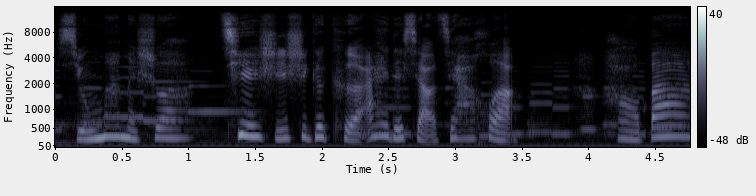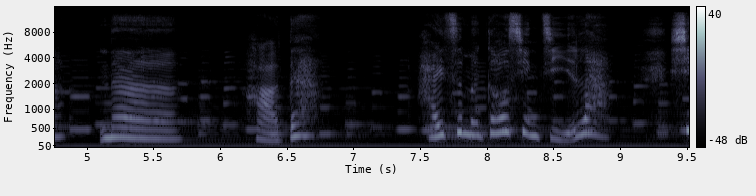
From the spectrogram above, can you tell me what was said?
熊妈妈说：“确实是个可爱的小家伙。”好吧，那好的，孩子们高兴极了。谢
